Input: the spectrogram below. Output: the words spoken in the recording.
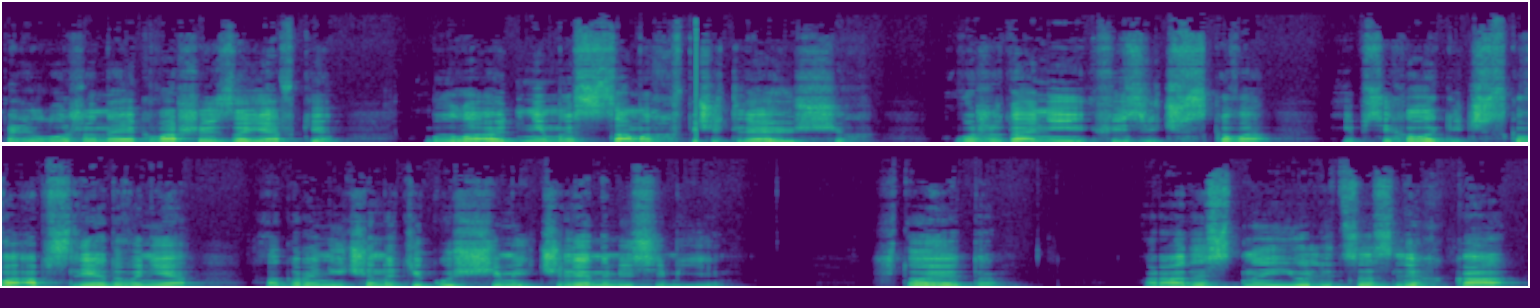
приложенное к вашей заявке, было одним из самых впечатляющих в ожидании физического и психологического обследования ограничено текущими членами семьи. Что это? Радость на ее лице слегка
